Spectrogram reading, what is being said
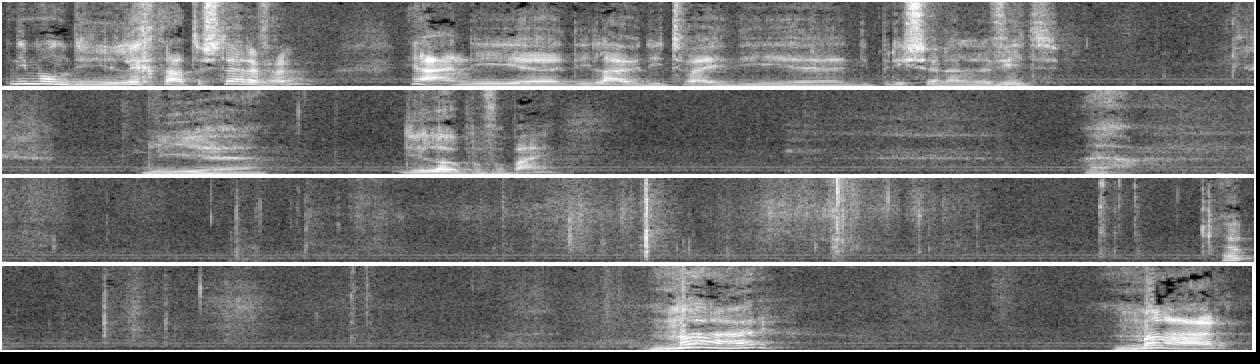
Die man die ligt daar te sterven. Ja, en die, uh, die lui, die twee, die, uh, die priester en leviet. Die, die lopen voorbij. Ja. Oh. Maar, maar,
